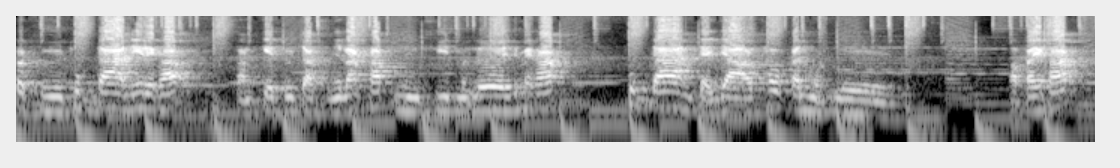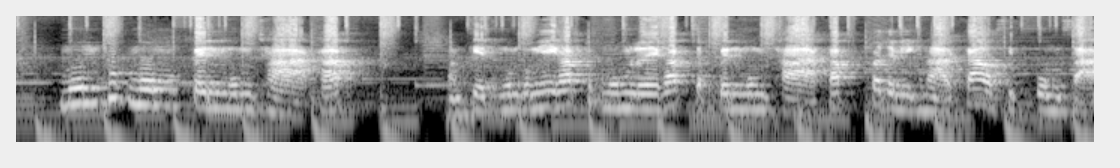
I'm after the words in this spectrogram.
ก็คือทุกด้านนี้เลยครับ สังเกตดูจากสัญลักษณ์ครับหนึ่งขีดหมดเลยใช่ไหมครับ ทุกด้านจะยาวเท่ากันหมดเลย ต่อไปครับ มุมทุกมุมเป็นมุมฉากครับ สังเกตมุมตรงนี้ครับทุกมุมเลยครับจะเป็นมุมฉากครับ ก็จะมีขนาด 90 องศา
